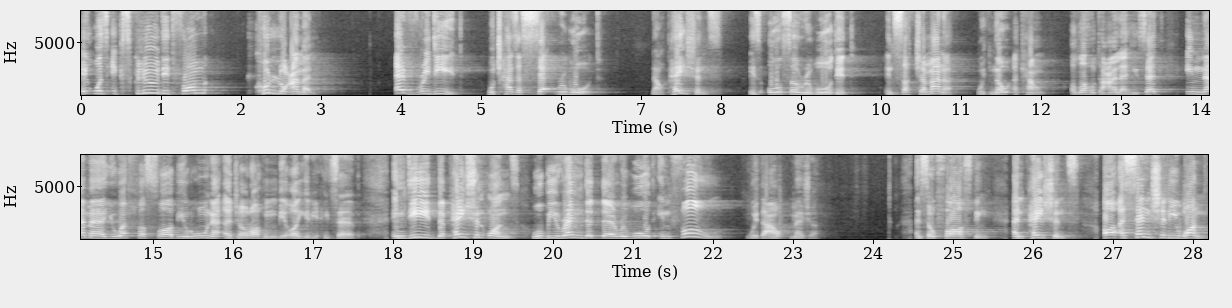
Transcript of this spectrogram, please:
It was excluded from kullu amal. Every deed which has a set reward. Now, patience is also rewarded in such a manner with no account. Allah Ta'ala, He said, إنما يوفى الصابرون أجرهم بغير حساب. Indeed, the patient ones will be rendered their reward in full without measure. And so fasting and patience are essentially one,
